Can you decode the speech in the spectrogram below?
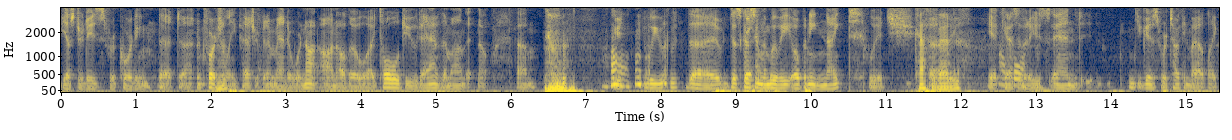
yesterday's recording that uh, unfortunately Patrick and Amanda were not on, although I told you to have them on. That no, um, we, we uh, discussing the movie opening night, which uh, Cassavetes. yeah, Oh, cool. And you guys were talking about like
